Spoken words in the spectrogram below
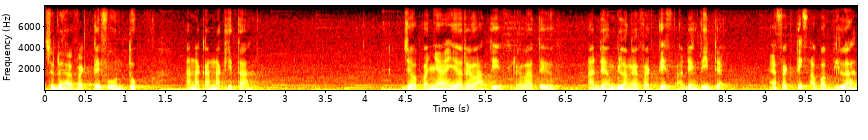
sudah efektif untuk anak-anak kita? Jawabannya ya relatif relatif. Ada yang bilang efektif ada yang tidak efektif apabila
